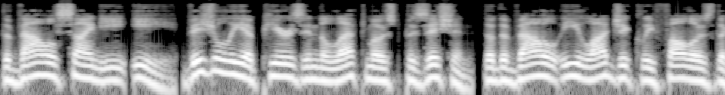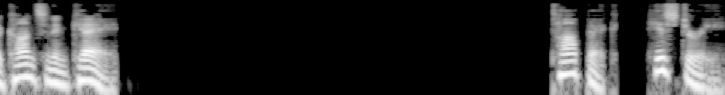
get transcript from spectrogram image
the vowel sign e, e visually appears in the leftmost position, though the vowel e logically follows the consonant k. History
